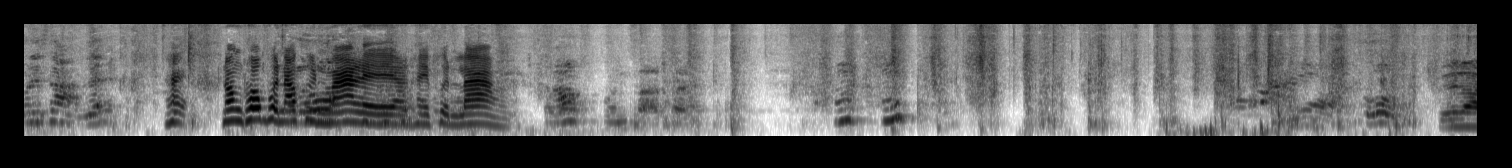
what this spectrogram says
บริษัทและให้น้องทงเพิ่นเอาขึ้นมาเลยให้เพิ่นล่างเอาคนสาดไปเวลา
